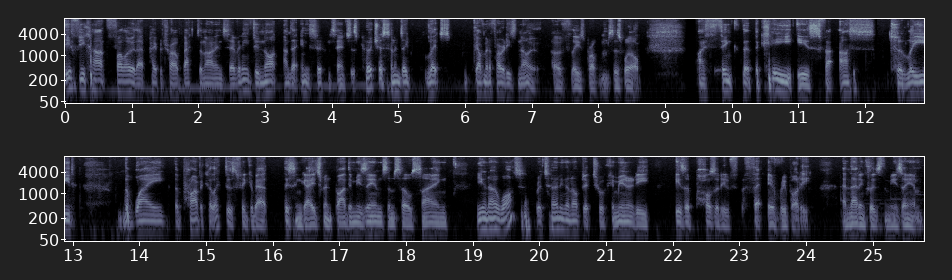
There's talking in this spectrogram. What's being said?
If you can't follow that paper trail back to 1970, do not, under any circumstances, purchase and indeed let government authorities know of these problems as well. I think that the key is for us to lead the way the private collectors think about this engagement by the museums themselves saying, you know what, returning an object to a community is a positive for everybody. And that includes the museum.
